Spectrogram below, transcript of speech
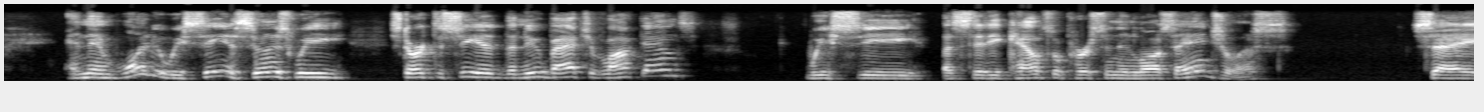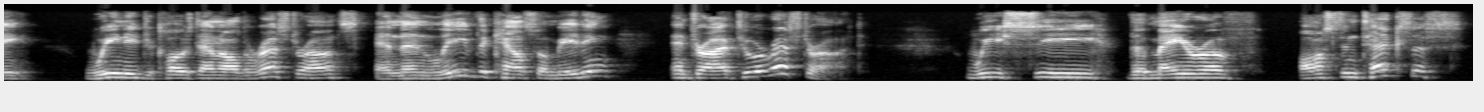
And then what do we see as soon as we start to see a, the new batch of lockdowns? we see a city council person in Los Angeles say, we need to close down all the restaurants and then leave the council meeting and drive to a restaurant. We see the mayor of Austin, Texas,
